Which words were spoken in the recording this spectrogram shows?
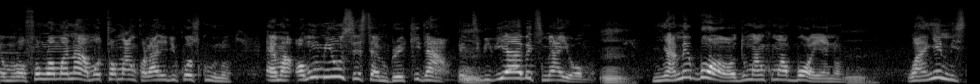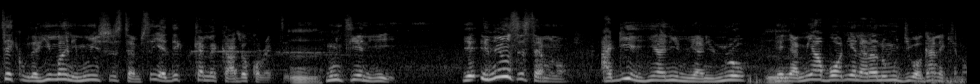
mmorɔfo nneɛma no a motɔ ma nkwadaa no de kɔ sukuu no ɛma ɔmo immune system break down. Nti biribiara bɛtumi ayɛ ɔmo. Nyame bɔɔ ɔdoma nkoma bɔɔyɛ no. Wanyɛ mistake with the human immune system sɛ yɛde chemical bɛ correct muntie ne yie. Yɛ immune system no adeɛ ehia ne nnuane nnuro. Yɛ nyame abɔ ne nananom di organic no.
